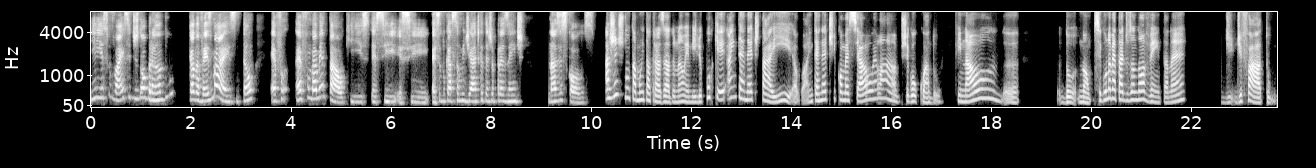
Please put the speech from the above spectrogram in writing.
e isso vai se desdobrando cada vez mais. Então, é, é fundamental que esse, esse, essa educação midiática esteja presente nas escolas. A gente não está muito atrasado, não, Emílio, porque a internet está aí, a internet comercial, ela chegou quando? Final do. Não, segunda metade dos anos 90, né? De, de fato.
